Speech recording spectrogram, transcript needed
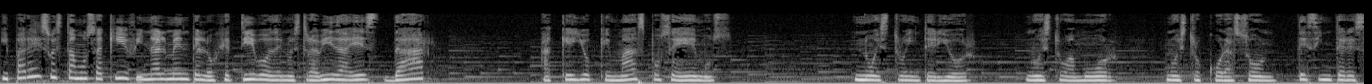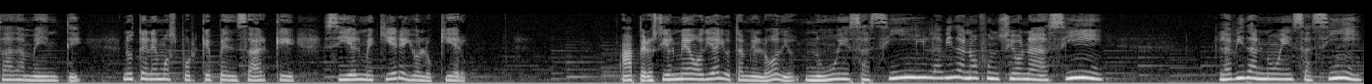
Y para eso estamos aquí. Finalmente el objetivo de nuestra vida es dar aquello que más poseemos, nuestro interior, nuestro amor, nuestro corazón, desinteresadamente. No tenemos por qué pensar que si Él me quiere, yo lo quiero. Ah, pero si Él me odia, yo también lo odio. No es así, la vida no funciona así. La vida no es así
